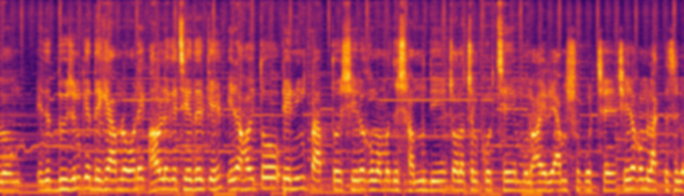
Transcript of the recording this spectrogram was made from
এবং এদের দুইজনকে দেখে আমরা অনেক ভালো লেগেছে এদেরকে। এরা হয়তো ট্রেনিং প্রাপ্ত, সেরকম আমাদের সামনে দিয়ে চলাচল করছে, মনে হয় র্যাম শো করছে, সেরকম লাগতেছিল।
